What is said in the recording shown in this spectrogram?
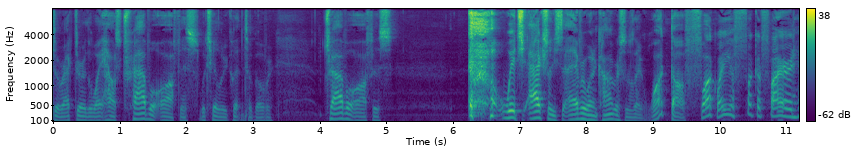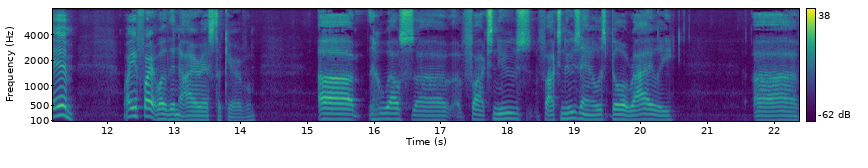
director of the White House Travel Office, which Hillary Clinton took over. Travel Office, which actually everyone in Congress was like, "What the fuck? Why are you fucking firing him? Why are you firing?" Well, then the IRS took care of him. Uh, who else? Uh, Fox News, Fox News analyst Bill O'Reilly. Uh,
